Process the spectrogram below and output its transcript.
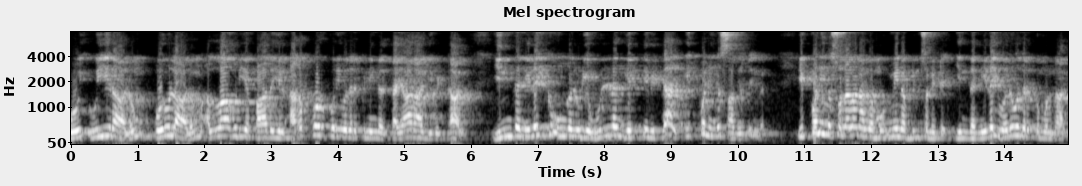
உய்- உயிராலும் பொருளாலும் அல்லாஹுடைய பாதையில் அறப்போர் புரிவதற்கு நீங்கள் தயாராகிவிட்டால் இந்த நிலைக்கு உங்களுடைய உள்ளம் எட்டிவிட்டால் இப்ப நீங்க சாதித்தீங்கள் இப்ப நீங்க சொல்லலாம் நாங்க முக்மீன் அப்படின்னு சொல்லிட்டு இந்த நிலை வருவதற்கு முன்னால்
